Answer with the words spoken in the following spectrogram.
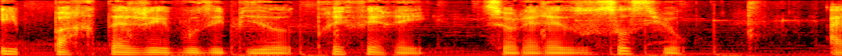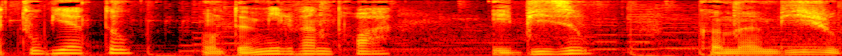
et partagez vos épisodes préférés sur les réseaux sociaux. À tout bientôt en 2023 et bisous comme un bijou.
